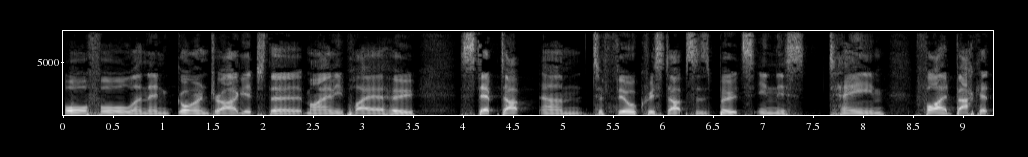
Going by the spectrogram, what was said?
awful, and then Goran Dragic, the Miami player who stepped up um, to fill Kristaps's boots in this team, fired back at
